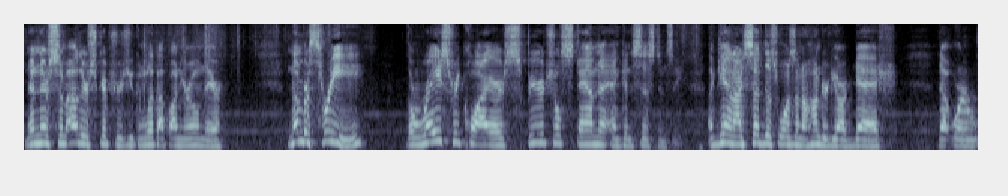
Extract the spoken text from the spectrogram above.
And then there's some other scriptures you can look up on your own there. Number three, the race requires spiritual stamina and consistency. Again, I said this wasn't a hundred yard dash that we're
